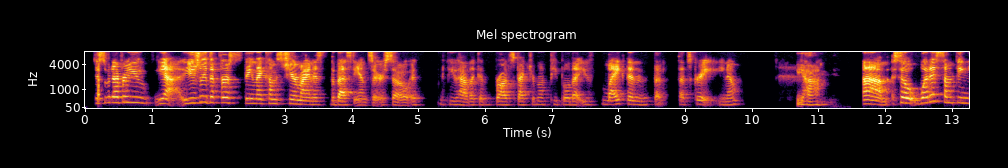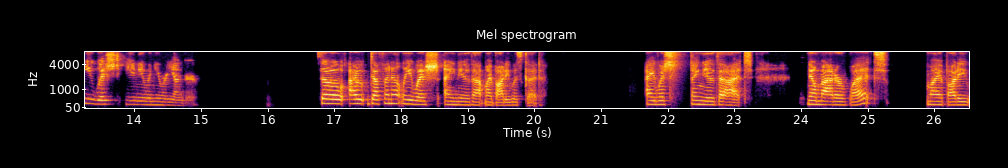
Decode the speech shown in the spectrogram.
just whatever you yeah usually the first thing that comes to your mind is the best answer. So if if you have like a broad spectrum of people that you like then that that's great you know? Yeah. Um so what is something you wished you knew when you were younger? So i definitely wish i knew that my body was good i wish i knew that no matter what my body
